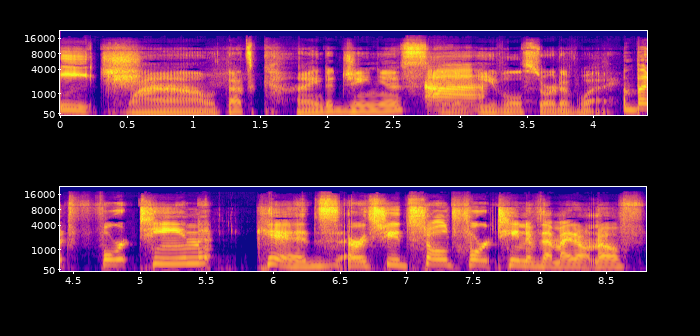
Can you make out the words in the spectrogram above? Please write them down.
each. Wow. That's kind of genius in Uh, an evil sort of way. but 14 kids, or she'd sold 14 of them. I don't know if,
